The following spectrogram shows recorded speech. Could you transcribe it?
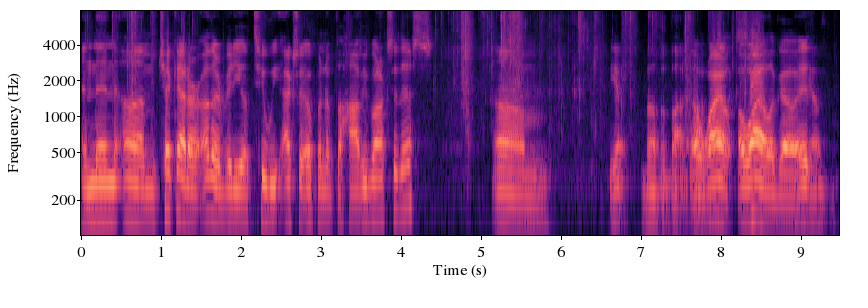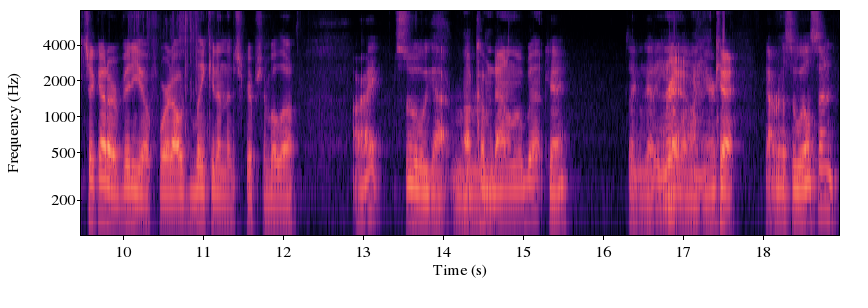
And then um, check out our other video too. We actually opened up the hobby box of this. Um, Yep, Bubba bought it a while a while ago. It, Yep. Check out our video for it. I'll link it in the description below. All right, so we got. I'll come down a little bit. Okay, looks like we got a yellow in here. Okay. Got Russell Wilson.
